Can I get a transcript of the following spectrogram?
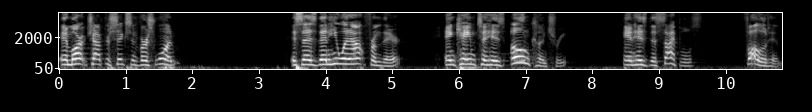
In Mark chapter 6 and verse 1, it says, Then he went out from there and came to his own country, and his disciples followed him.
